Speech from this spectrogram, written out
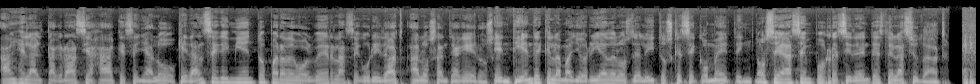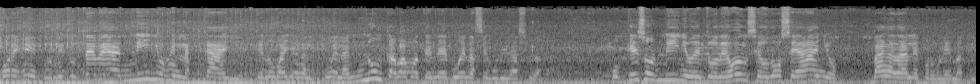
Ángela Altagracia Jaque señaló que dan seguimiento para devolver la seguridad a los santiagueros. Entiende que la mayoría de los delitos que se cometen no se hacen por residentes de la ciudad. Por ejemplo, mientras usted vea niños en las calles que no vayan a la escuela, nunca vamos a tener buena seguridad ciudadana. Porque esos niños dentro de 11 o 12 años van a darle problemas aquí.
